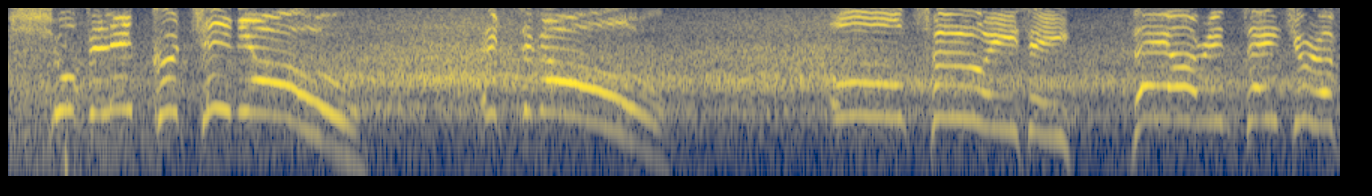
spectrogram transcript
Sure, Philippe Coutinho! It's a goal! All too easy. They are in danger of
